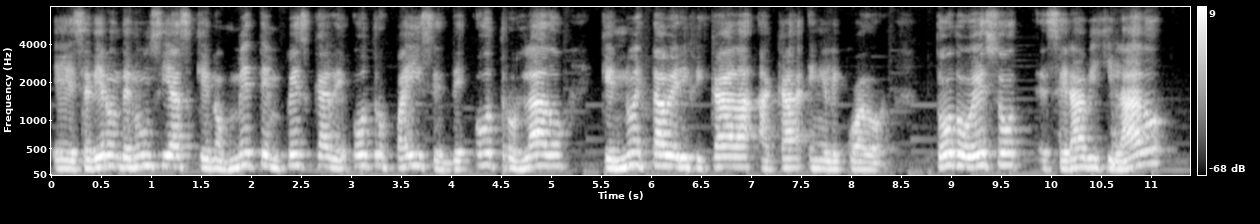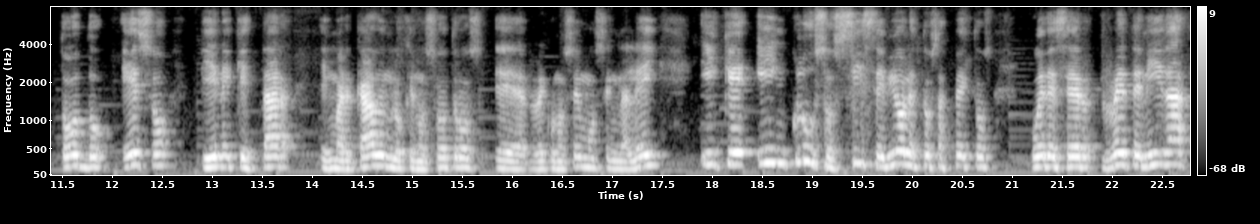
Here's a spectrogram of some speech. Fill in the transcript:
eh, se dieron denuncias que nos meten pesca de otros países, de otros lados, que no está verificada acá en el Ecuador. Todo eso eh, será vigilado, todo eso tiene que estar enmarcado en lo que nosotros eh, reconocemos en la ley y que incluso si se viola estos aspectos puede ser retenida,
